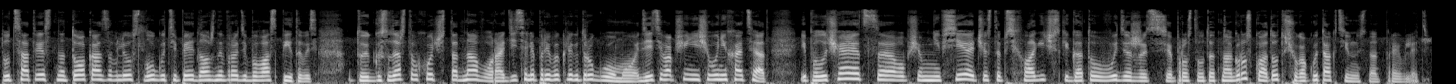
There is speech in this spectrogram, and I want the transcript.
Тут, соответственно, то оказывали услугу, теперь должны вроде бы воспитывать. То и государство хочет одного, родители привыкли к другому, дети вообще ничего не хотят. И получается, в общем, не все чисто психологически готовы выдержать просто вот эту нагрузку, а тут еще какую-то активность надо проявлять.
